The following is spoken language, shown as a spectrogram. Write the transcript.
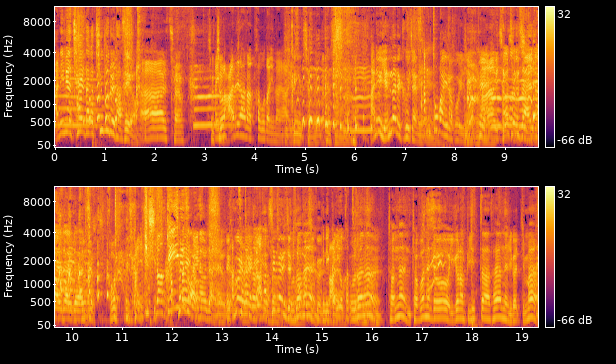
아니면 차에다가 튜브를 다세요. 아, 참. 아니, 좋죠? 말을 하나 타고 다니나요? 그렇죠. 옆에서. 아니면 옛날에 그거 있잖아요. 예. 삼토바이라고 이제 옆에. 아, 그치, 그렇죠. 그렇죠. 알죠, 알죠, 알죠, 알죠. 아니, PC방 게임에서 많이 나오지 않아요? 예, 그거 있잖아요. 앞에 풀면 이제 우선은 도망갈 수 있거든요. 그니까요. 마리오 카트. 우선은 저는 저번에도 이거랑 비슷한 사연을 읽었지만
